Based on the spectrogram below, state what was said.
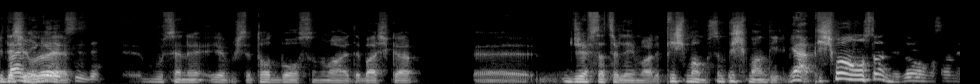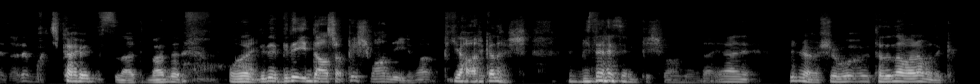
Bir de şey Bence oluyor ya gereksizdi. bu sene ya işte Todd Bowles vardı başka e, Jeff Saturday vardı. Pişman mısın? Pişman değilim. Ya pişman olsan ne zor olmasan ne zor. değil mi? Maçı kaybetmişsin artık. Ben de ona Aynen. bir de bir de iddiası pişman değilim. Ha. Ya arkadaş bize ne senin pişmanlığından? Yani bilmiyorum şu tadına varamadık.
